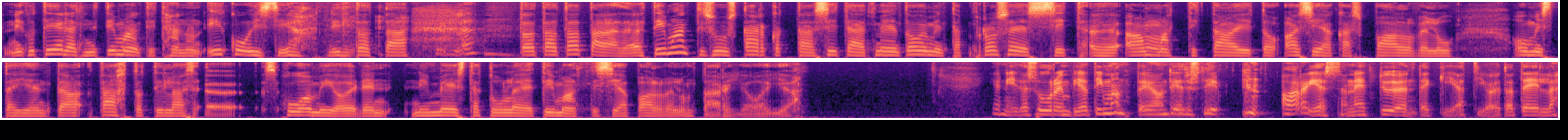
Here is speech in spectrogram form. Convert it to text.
Niin kuin tiedät, niin timantithan on ikuisia. Niin tota, Kyllä. Tota, tota, timanttisuus tarkoittaa sitä, että meidän toimintaprosessit, ammattitaito, asiakaspalvelu, omistajien ta- tahtotila huomioiden, niin meistä tulee timanttisia palveluntarjoajia. Ja niitä suurimpia timantteja on tietysti arjessa ne työntekijät, joita teillä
